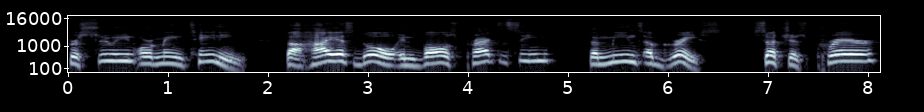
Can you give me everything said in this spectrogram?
pursuing or maintaining the highest goal involves practicing the means of grace, such as prayer,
